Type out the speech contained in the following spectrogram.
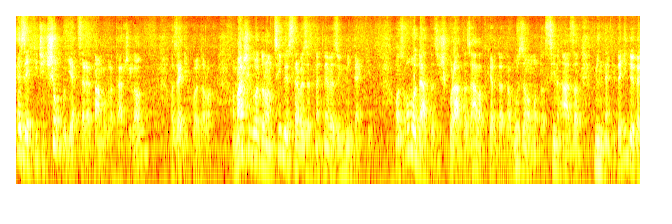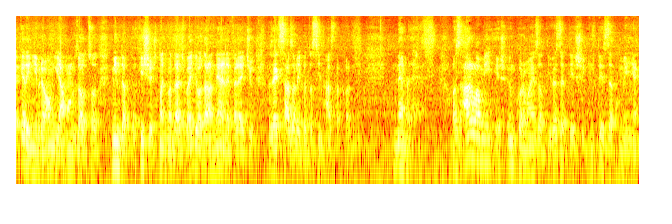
Ez egy kicsit sok úgy egyszerre támogatásilag az egyik oldalon. A másik oldalon civil szervezetnek nevezünk mindenkit. Az óvodát, az iskolát, az állatkertet, a múzeumot, a színházat, mindenkit. Egy időben Kerény Imre hangján hangzalcolt mind a kis és nagymadásba egy oldalon, el ne felejtsük az egy százalékot a színháznak adni. Nem lehet az állami és önkormányzati vezetési intézetmények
